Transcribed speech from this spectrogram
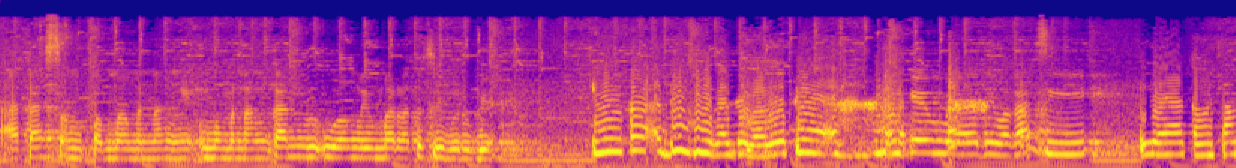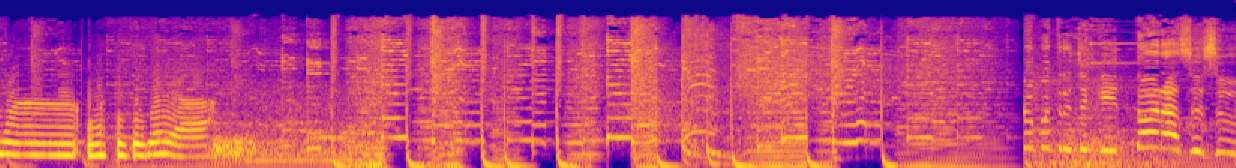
atas memenang- memenangkan uang 500 ribu rupiah. Iya kak, aduh terima kasih banget ya. Oke Mbak, terima kasih. Iya, sama-sama. Makasih juga ya. Seruput Rezeki Tora Susu.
